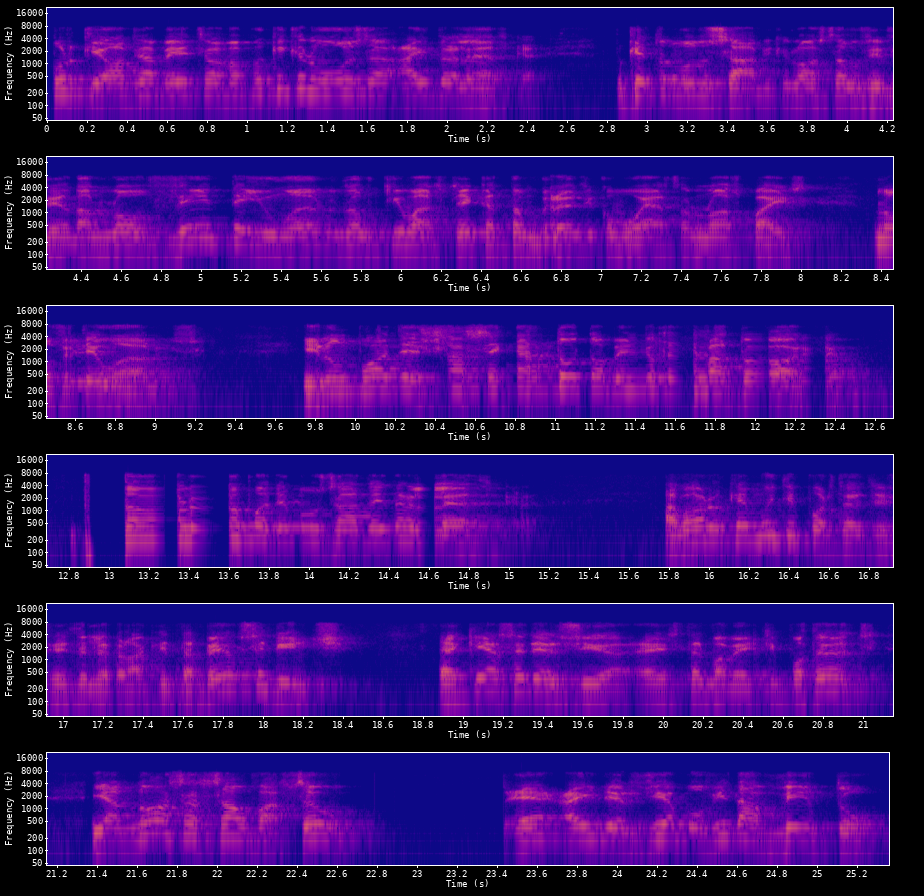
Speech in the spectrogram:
Porque, obviamente, mas por que, que não usa a hidrelétrica? Porque todo mundo sabe que nós estamos vivendo há 91 anos, não tinha uma seca tão grande como essa no nosso país. 91 anos. E não pode deixar secar totalmente o reservatório. Então, não podemos usar da hidrelétrica. Agora, o que é muito importante a gente lembrar aqui também é o seguinte: é que essa energia é extremamente importante e a nossa salvação é a energia movida a vento,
